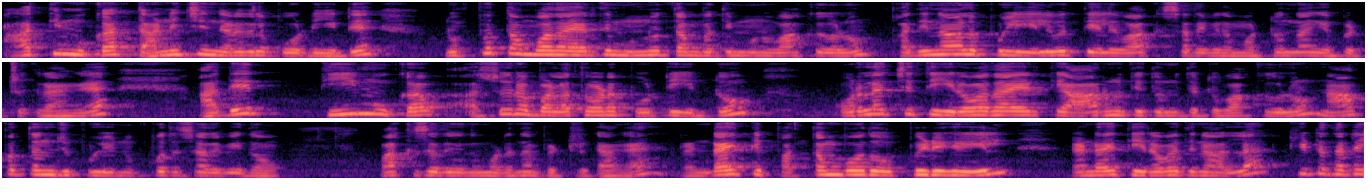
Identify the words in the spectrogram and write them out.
அதிமுக தனிச்சு இந்த இடத்துல போட்டிக்கிட்டு முப்பத்தொம்பதாயிரத்தி முந்நூற்றம்பத்தி மூணு வாக்குகளும் பதினாலு புள்ளி எழுபத்தி ஏழு வாக்கு சதவீதம் மட்டும்தான் இங்கே பெற்றுக்கிறாங்க அதே திமுக அசுர பலத்தோட போட்டியிட்டும் ஒரு லட்சத்தி இருபதாயிரத்தி அறுநூத்தி தொண்ணூத்தெட்டு வாக்குகளும் நாற்பத்தஞ்சு புள்ளி முப்பது சதவீதம் வாக்கு சதவீதம் மட்டும்தான் பெற்றிருக்காங்க. ரெண்டாயிரத்தி பத்தொம்போது ஒப்பிடுகையில் ரெண்டாயிரத்தி இருபத்தி நாலில் கிட்டத்தட்ட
